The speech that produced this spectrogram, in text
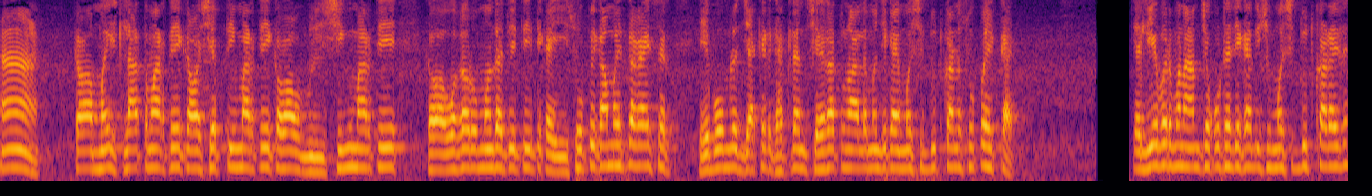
हा. केव्हा म्हैस लात मारते केव्हा शेपटी मारते केव्हा शिंग मारते केव्हा वगैरे मदत येते ते काही सोपे काम आहेत का काय सर? हे बोंबलं जॅकेट घातलं शहरातून आलं म्हणजे काय म्हशीत दूध काढणं सोपं आहे काय? तर ये बरं म्हणा आमच्या कुठे एका दिवशी म्हशीत दूध काढायचं.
